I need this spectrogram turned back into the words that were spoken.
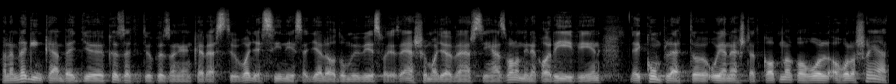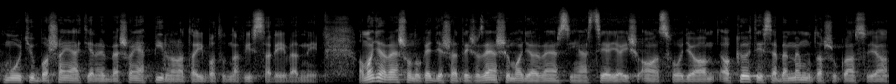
hanem leginkább egy közvetítő közöngen keresztül, vagy egy színész, egy előadóművész, vagy az első magyar verszínház, valaminek a révén egy komplett olyan estet kapnak, ahol, ahol a saját múltjukba, saját jelenetben, saját pillanataiba tudnak visszarévedni. A Magyar Versmondók Egyesület és az első magyar verszínház célja is az, hogy a, a költészetben megmutassuk azt, hogy a,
